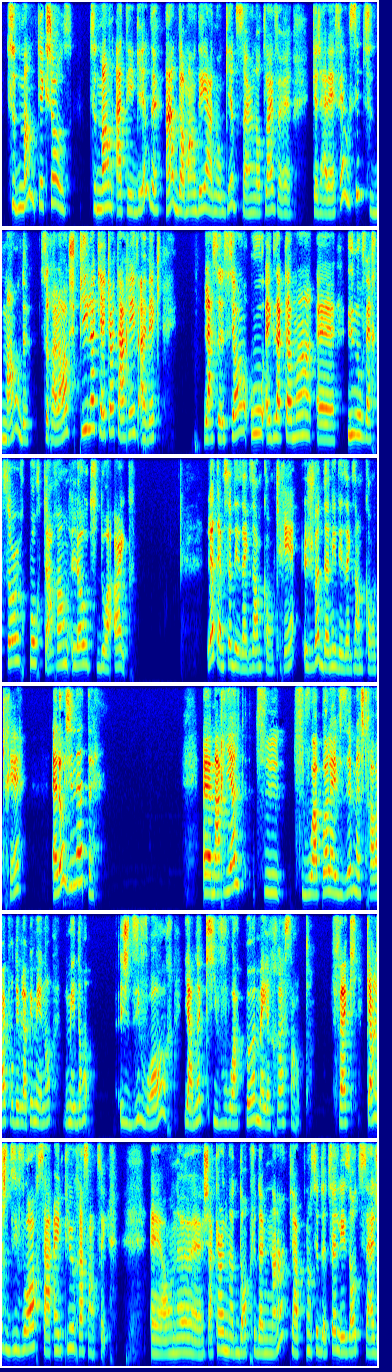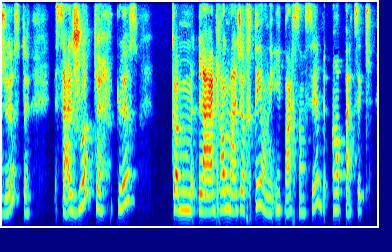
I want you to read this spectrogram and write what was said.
Tu demandes quelque chose. Tu demandes à tes guides, hein, demander à nos guides, c'est un autre live euh, que j'avais fait aussi. Tu demandes tu relâches, puis là, quelqu'un t'arrive avec la solution ou exactement euh, une ouverture pour te rendre là où tu dois être. Là, tu aimes ça des exemples concrets. Je vais te donner des exemples concrets. Hello, Ginette! Euh, Marielle, tu ne vois pas l'invisible, mais je travaille pour développer mes noms, mes dons. Je dis voir, il y en a qui ne voient pas, mais ils ressentent. Fait que quand je dis voir, ça inclut ressentir. Euh, on a euh, chacun notre don prédominant, puis ensuite de ça, les autres s'ajustent, s'ajoutent plus. Comme la grande majorité, on est hyper sensible, empathique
